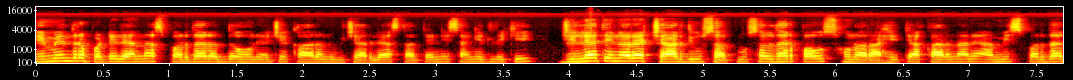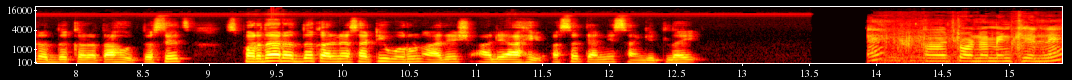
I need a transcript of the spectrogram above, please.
हेमेंद्र पटेल यांना स्पर्धा रद्द होण्याचे कारण विचारले असता त्यांनी सांगितले की जिल्ह्यात येणाऱ्या चार दिवसात मुसळधार पाऊस होणार आहे. त्या कारणाने आम्ही स्पर्धा रद्द करत आहोत. तसेच स्पर्धा रद्द करण्यासाठी वरून आदेश आले आहे असं त्यांनी सांगितलंय. टूर्नामेंट खेलने।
